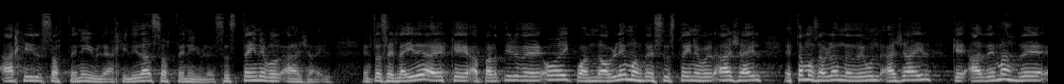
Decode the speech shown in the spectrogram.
ágil sostenible, agilidad sostenible, sustainable agile. Entonces la idea es que a partir de hoy, cuando hablemos de sustainable agile, estamos hablando de un agile que además de,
